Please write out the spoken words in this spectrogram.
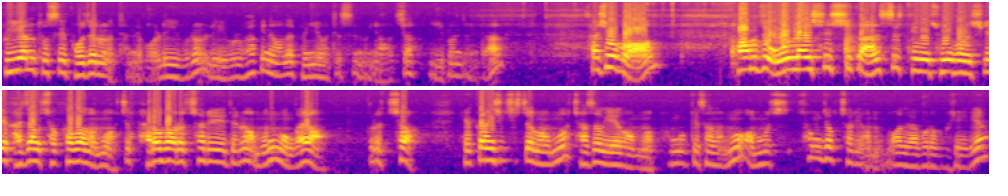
VER는 도스의 버전을 나타내고 LABEL은 레이블을 확인하거나 변경할 때 쓰는 명령어죠. 2번 정답. 45번 중 온라인 실시간 시스템의 조회 방식에 가장 적합한 업무, 즉 바로바로 처리해야 되는 업무는 뭔가요? 그렇죠. 객관식 시점 업무, 자석 예약 업무, 번국 계산 업무, 업무 성적 처리 업무. 뭐가 답으로 보셔야 돼요?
